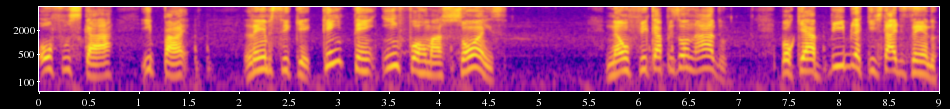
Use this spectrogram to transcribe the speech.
ofuscar e lembre-se que quem tem informações não fica aprisionado. Porque a Bíblia que está dizendo:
